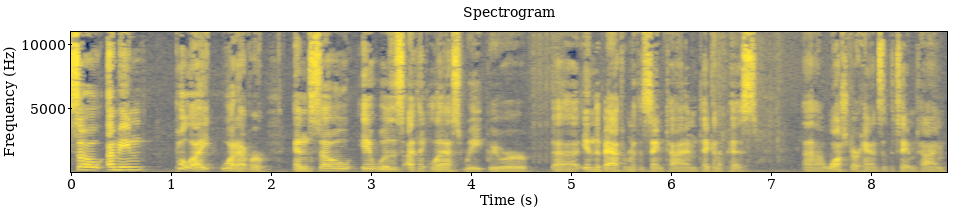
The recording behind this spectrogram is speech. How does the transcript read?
So, I mean, polite, whatever. And so it was, I think last week, we were uh, in the bathroom at the same time, taking a piss, uh, washed our hands at the same time.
